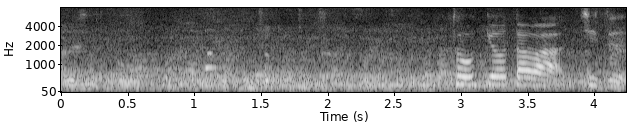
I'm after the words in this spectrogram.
東京タワー地図。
